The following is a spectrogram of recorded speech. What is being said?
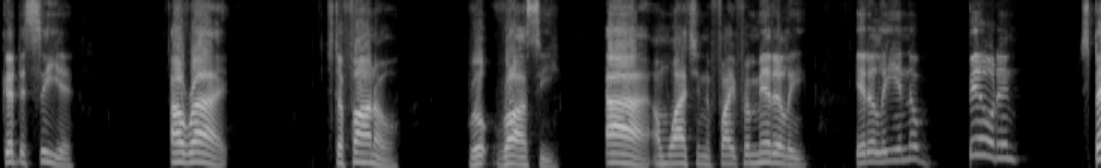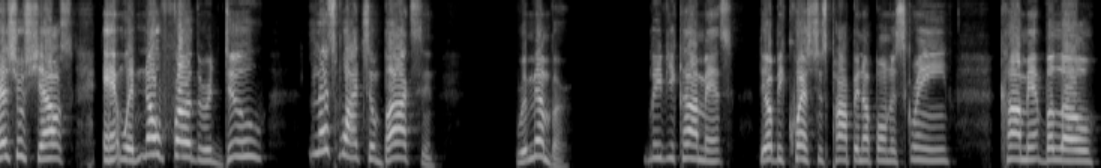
Good to see you. All right, Stefano Rossi. Ah, I'm watching the fight from Italy. Italy in the building. Special shouts. And with no further ado, Let's watch some boxing. Remember, leave your comments. There'll be questions popping up on the screen. Comment below.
